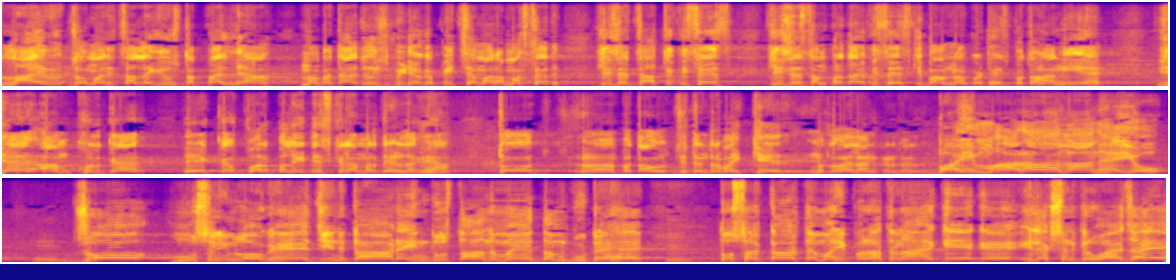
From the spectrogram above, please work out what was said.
लाइव जो हमारी चलेगी उस तक पहले यहाँ मैं बता दूँ, इस वीडियो के पीछे हमारा मकसद, किसी जाति विशेष, किसी संप्रदाय विशेष की भावनाओं को ठेस पहुंचाना नहीं है। यह हम खुल कर एक वर्बली डिस्क्लेमर देने लग रहे हैं। तो बताओ, जितेंद्र भाई, के मतलब ऐलान कर भाई, मारा ऐलान है यो। जो मुस्लिम लोग हैं जिनका आड़े हिंदुस्तान में दम घुटे है तो सरकार से हमारी प्रार्थना है कि एक इलेक्शन करवाया जाए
